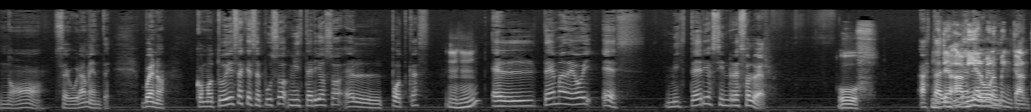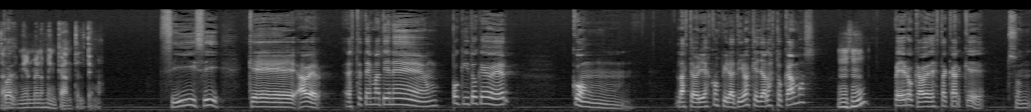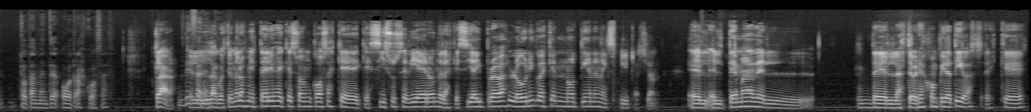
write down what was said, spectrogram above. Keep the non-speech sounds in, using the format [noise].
No, seguramente. Bueno, como tú dices que se puso misterioso el podcast, el tema de hoy es misterio sin resolver. Uf. Hasta el a mí al menos me encanta, a mí al menos me encanta el tema. Sí, sí, que a ver, este tema tiene un poquito que ver con las teorías conspirativas que ya las tocamos, pero cabe destacar que son totalmente otras cosas. Claro, la cuestión de los misterios es que son cosas que, que, sí sucedieron, de las que sí hay pruebas, lo único es que no tienen explicación. El, tema del, de las teorías conspirativas es que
